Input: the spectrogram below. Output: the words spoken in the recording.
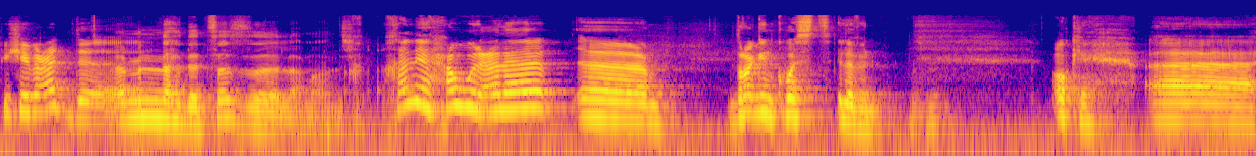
في شيء بعد؟ آه من ناحية Dead Cells لا ما عندي خليني أحول على آه Dragon Quest 11 okay. آه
